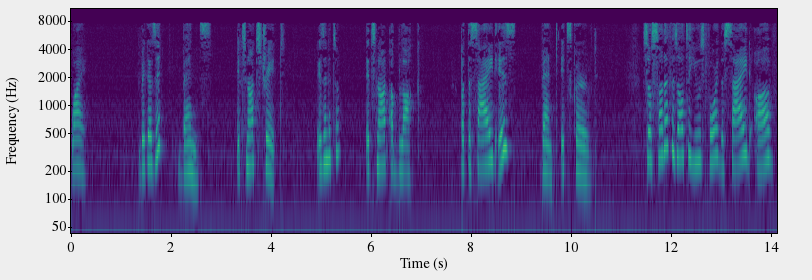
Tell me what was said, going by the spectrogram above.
Why? Because it bends. It's not straight. Isn't it so? It's not a block But the side is bent. It's curved. So sadaf is also used for the side of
